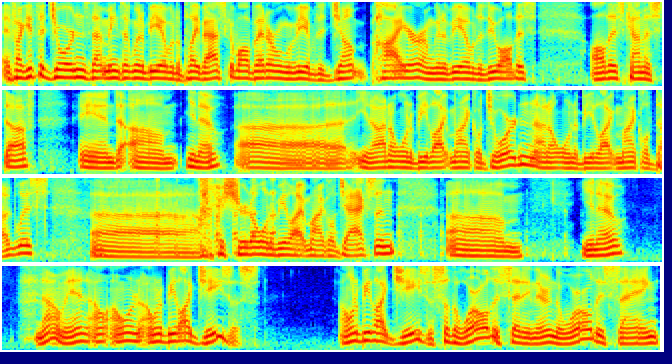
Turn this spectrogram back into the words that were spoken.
If I get the Jordans, that means I'm going to be able to play basketball better. I'm going to be able to jump higher. I'm going to be able to do all this, all this kind of stuff. And um, you know, uh, you know, I don't want to be like Michael Jordan. I don't want to be like Michael Douglas. Uh, I sure don't want to be like Michael Jackson. Um, you know, no, man. I, I want. I want to be like Jesus. I want to be like Jesus. So the world is sitting there and the world is saying,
